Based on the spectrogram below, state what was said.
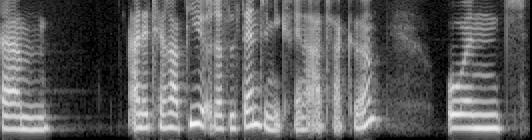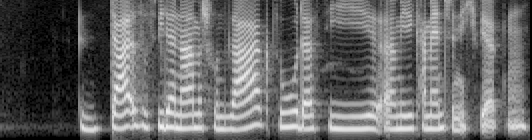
ähm, eine therapieresistente Migräneattacke. Und da ist es, wie der Name schon sagt, so, dass die äh, Medikamente nicht wirken.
